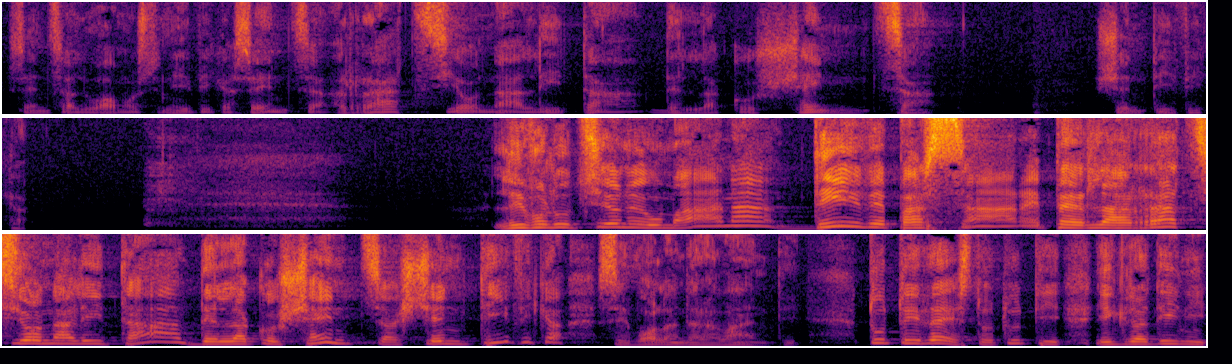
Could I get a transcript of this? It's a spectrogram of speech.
senza l'uomo significa senza razionalità della coscienza scientifica. L'evoluzione umana deve passare per la razionalità della coscienza scientifica se vuole andare avanti. Tutto il resto, tutti i gradini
